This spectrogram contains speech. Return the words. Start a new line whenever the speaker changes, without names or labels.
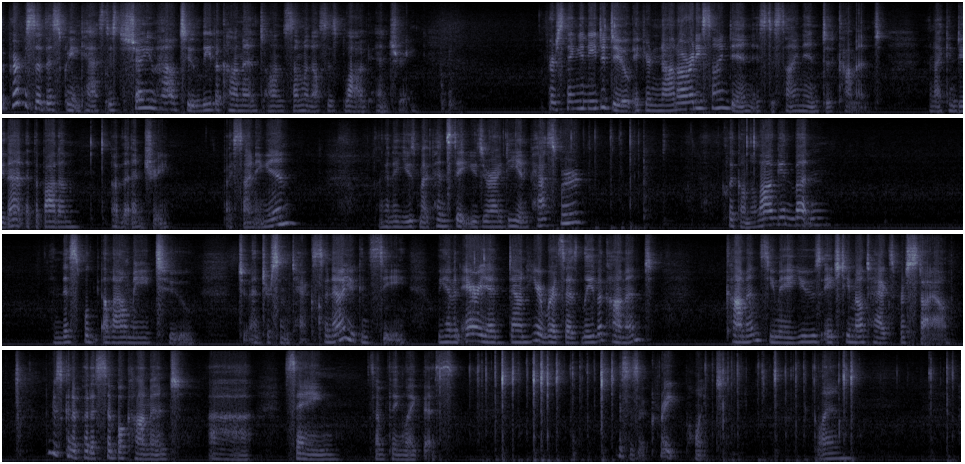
The purpose of this screencast is to show you how to leave a comment on someone else's blog entry. First thing you need to do if you're not already signed in is to sign in to comment. And I can do that at the bottom of the entry by signing in. I'm going to use my Penn State user ID and password. Click on the login button and this will allow me to to enter some text. So now you can see we have an area down here where it says leave a comment. Comments, you may use HTML tags for style. I'm just going to put a simple comment uh, saying something like this. This is a great point. Glenn,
